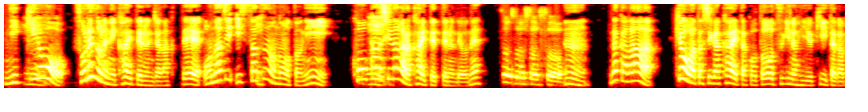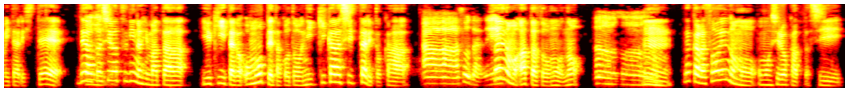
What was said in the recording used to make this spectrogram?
日記をそれぞれに書いてるんじゃなくて、同じ一冊のノートに交換しながら書いてってるんだよね。そうそうそうそう。うん。だから、今日私が書いたことを次の日ユキータが見たりして、で、うん私は次の日またユキータが思ってたことを日記から知ったりとか、ああ、そうだね。そういうのもあったと思うの。うんううん。ん。だからそういうのも面白かったし、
